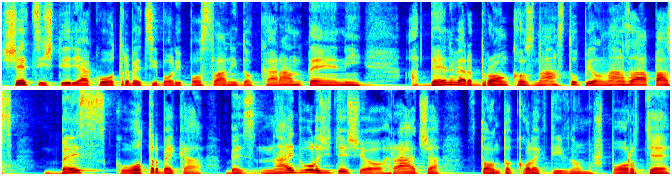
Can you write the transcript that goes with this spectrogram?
Všetci štyria quarterbacki boli poslaní do karantény a Denver Broncos nastúpil na zápas bez quarterbacka, bez najdôležitejšieho hráča v tomto kolektívnom športe.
